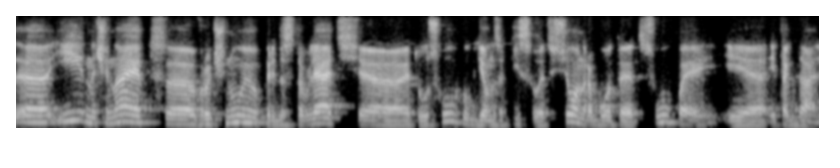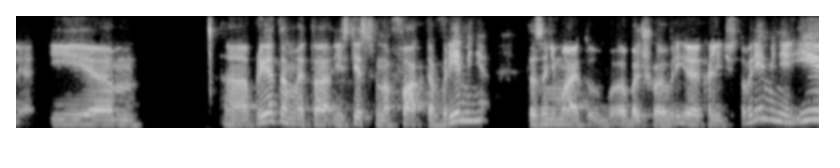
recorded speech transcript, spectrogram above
э, и начинает э, вручную предоставлять эту услугу, где он записывает все, он работает с лупой и, и так далее. И эм, при этом это, естественно, фактор времени, это занимает большое количество времени, и,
